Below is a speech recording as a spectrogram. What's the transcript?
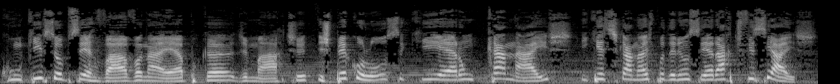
com o que se observava na época de Marte, especulou-se que eram canais e que esses canais poderiam ser artificiais.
